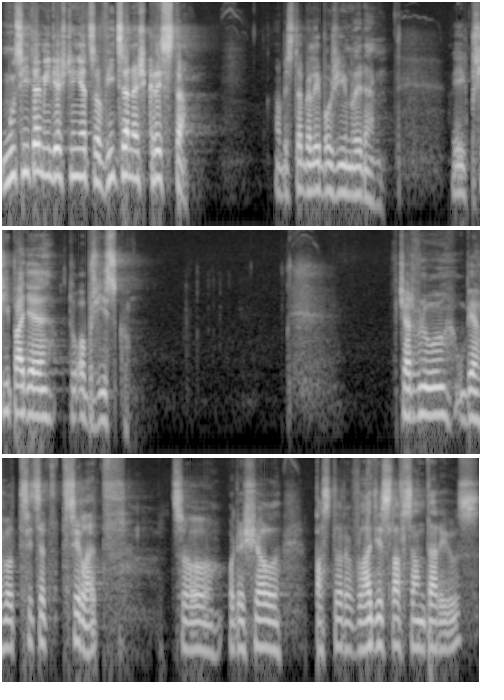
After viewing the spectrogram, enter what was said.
musíte mít ještě něco více než Krista, abyste byli božím lidem. V jejich případě tu obřízku. V červnu uběhlo 33 let, co odešel pastor Vladislav Santarius,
